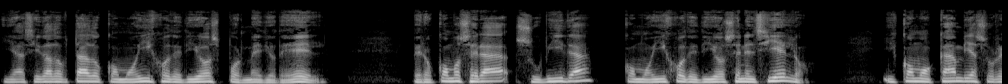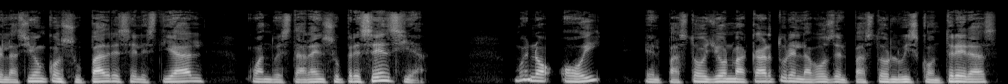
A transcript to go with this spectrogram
y ha sido adoptado como hijo de Dios por medio de él. Pero ¿cómo será su vida como hijo de Dios en el cielo? ¿Y cómo cambia su relación con su Padre Celestial cuando estará en su presencia? Bueno, hoy el pastor John MacArthur, en la voz del pastor Luis Contreras,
